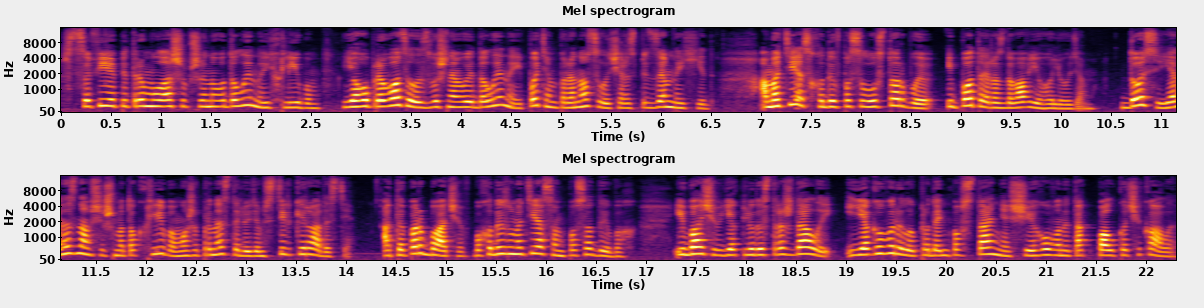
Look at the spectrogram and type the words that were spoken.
Софія підтримувала Шепшинову долину і хлібом. Його привозили з Вишневої долини і потім переносили через підземний хід. А Матіас ходив по селу з торбою і потай роздавав його людям. Досі я не знав, що шматок хліба може принести людям стільки радості. А тепер бачив, бо ходив з Матіасом по садибах, і бачив, як люди страждали, і як говорили про день повстання, що його вони так палко чекали.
